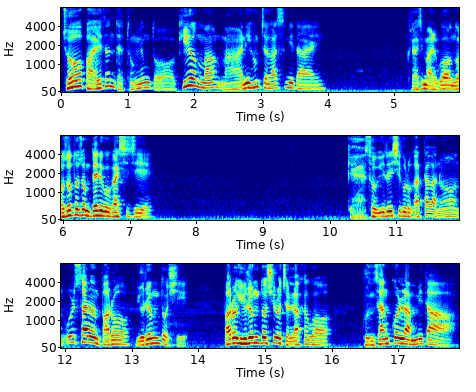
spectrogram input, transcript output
조 바이든 대통령도 기업만 많이 훔쳐갔습니다. 그러지 말고 노조도 좀 데리고 가시지. 계속 이런 식으로 갔다가는 울산은 바로 유령도시, 바로 유령도시로 전락하고 군산골 납니다.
